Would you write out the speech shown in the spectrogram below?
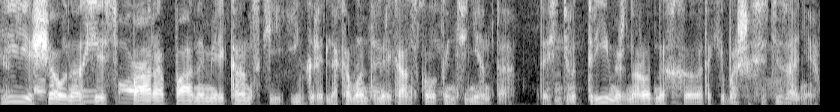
И еще у нас есть пара панамериканские игры для команд американского континента. То есть вот три международных э, таких больших состязания.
